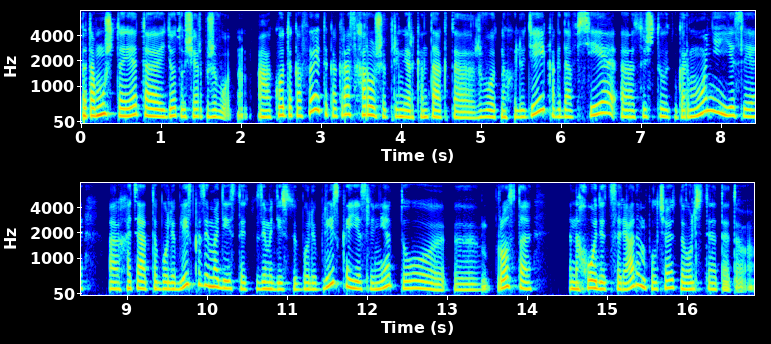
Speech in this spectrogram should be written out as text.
потому что это идет в ущерб животным. А кота-кафе это как раз хороший пример контакта животных и людей, когда все э, существуют в гармонии. Если э, хотят более близко взаимодействовать, взаимодействуют более близко. Если нет, то э, просто находятся рядом и получают удовольствие от этого.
